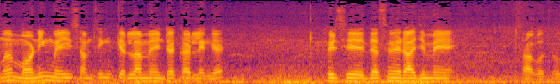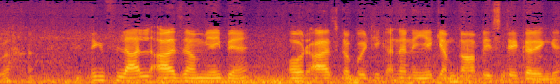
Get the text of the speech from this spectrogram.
मॉर्निंग में ही समथिंग केरला में इंटर कर लेंगे। फिर से दसवें राज्य में स्वागत होगा। लेकिन फ़िलहाल आज हम यहीं पे हैं और आज का कोई ठिकाना नहीं है कि हम कहाँ पे स्टे करेंगे।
